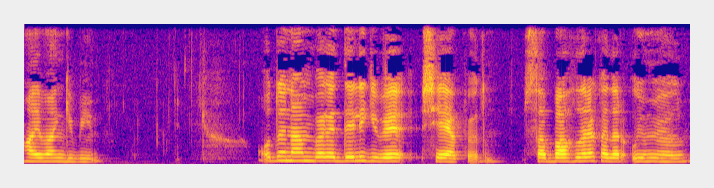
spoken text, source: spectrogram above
Hayvan gibiyim. O dönem böyle deli gibi şey yapıyordum. Sabahlara kadar uyumuyordum.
